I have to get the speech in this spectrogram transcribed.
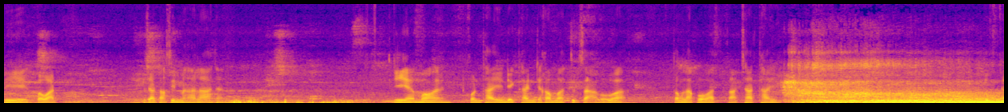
นี่ประวัติ พระเจ้าตากสินมหาราชนะนี่ฮะหมอคนไทยเด็กไทยจะเข้ามาศึกษาเพราะว่าต้องรักประวัติศาสตร์ชาติไทยตกใจ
